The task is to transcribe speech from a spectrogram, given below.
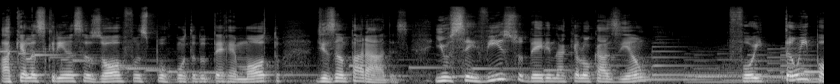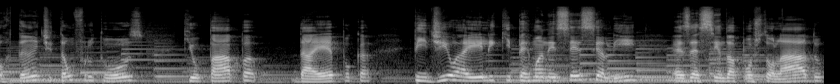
aquelas crianças órfãs por conta do terremoto desamparadas. E o serviço dele naquela ocasião foi tão importante, tão frutuoso, que o Papa da época pediu a ele que permanecesse ali exercendo apostolado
